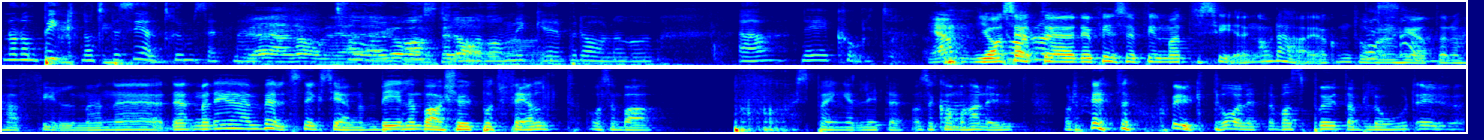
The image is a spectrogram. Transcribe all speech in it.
Nu har de byggt något speciellt trumset med Ja, har- två bastrummor och mycket pedaler och... Ja, det är coolt. Ja. Jag har Då- sett, då- eh, det finns en filmatisering av det här. Jag kommer inte ihåg vad den heter, den här filmen. Eh, det- Men det är en väldigt snygg scen. Bilen bara kör ut på ett fält och sen bara spränger det lite. Och så kommer han ut och det är så sjukt dåligt. Det bara sprutar blod ur,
